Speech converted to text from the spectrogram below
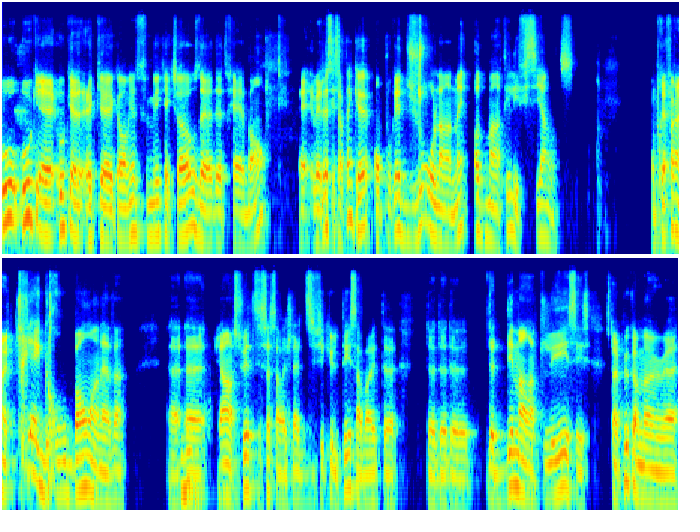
ou, ou qu'on vient de fumer quelque chose de, très bon. Eh, ben là, c'est certain qu'on pourrait du jour au lendemain augmenter l'efficience. On pourrait faire un très gros bond en avant. Euh, mm. euh, et ensuite, c'est ça, ça va être la difficulté, ça va être de, démanteler. C'est un peu comme un,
